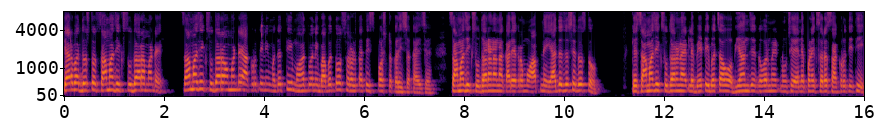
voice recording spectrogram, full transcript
ત્યારબાદ દોસ્તો, સામાજિક સુધારા માટે, સામાજિક સુધારાઓ માટે આકૃતિની મદદથી મહત્વની બાબતો સરળતાથી સ્પષ્ટ કરી શકાય છે. સામાજિક સુધારણાના કાર્યક્રમો આપને યાદ જ હશે દોસ્તો. કે સામાજિક સુધારણા એટલે બેટી બચાવો અભિયાન જે ગવર્મેન્ટનું છે એને પણ એક સરસ આકૃતિથી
